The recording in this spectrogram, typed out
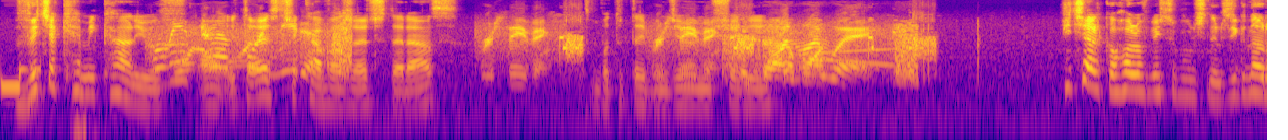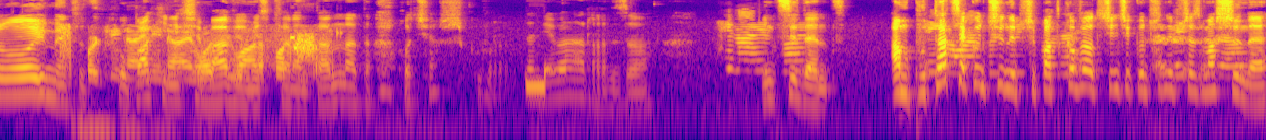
wyciek chemikaliów. O, i to jest ciekawa rzecz teraz, bo tutaj będziemy musieli... Picie alkoholu w miejscu publicznym, zignorujmy to. Chłopaki niech się bawią, jest kwarantanna, to... Chociaż, kurde, nie bardzo. Incydent. Amputacja kończyny, przypadkowe odcięcie kończyny przez maszynę.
